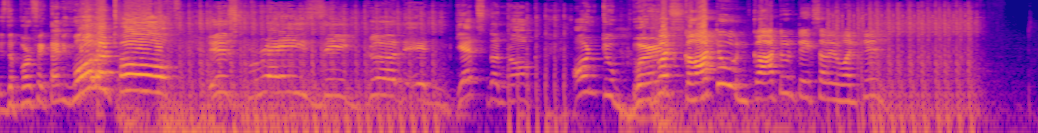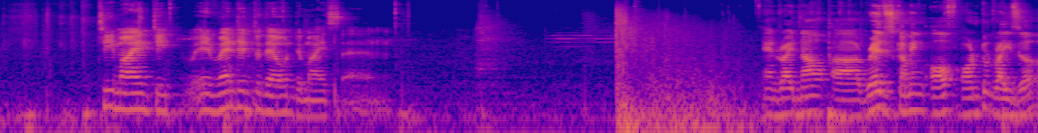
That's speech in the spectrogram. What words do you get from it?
Is the perfect timing. Molotov is crazy good. It gets the knock onto Burns. But Cartoon! Cartoon takes away one kill. Team INT it went into their own demise and And right now, uh, Red's coming off onto Riser.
